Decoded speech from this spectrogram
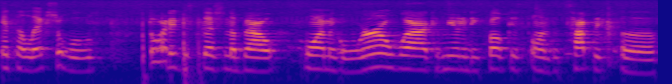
intellectuals started discussion about forming a worldwide community focused on the topic of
